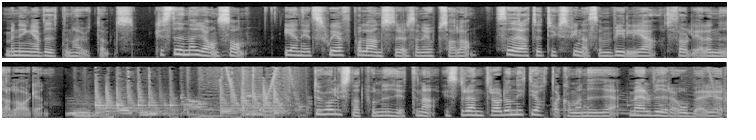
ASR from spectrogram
men inga viten har utdömts. Kristina Jansson, enhetschef på Länsstyrelsen i Uppsala, säger att det tycks finnas en vilja att följa den nya lagen. Du har lyssnat på nyheterna i Studentradion 98,9 med Elvira Oberger.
